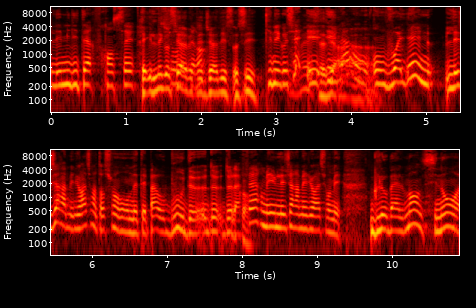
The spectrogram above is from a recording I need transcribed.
les militaires français. Et ils négociaient avec les djihadistes aussi. Qui négociaient. et, là, euh, on, voyait une légère amélioration. Attention, on n'était pas au bout de, l'affaire, mais une légère amélioration. Mais globalement, sinon. Euh,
